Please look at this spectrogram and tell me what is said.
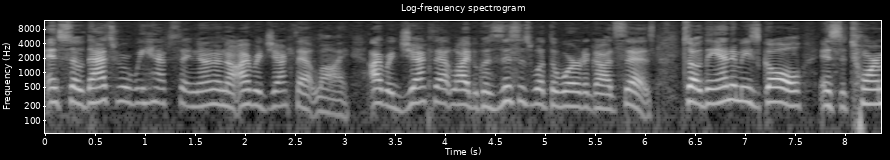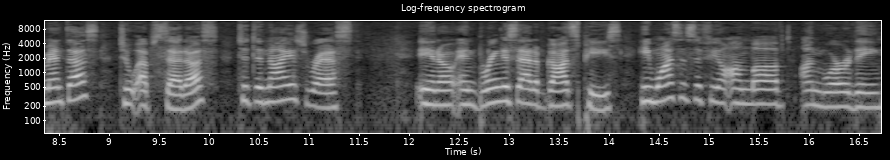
And so that's where we have to say, no, no, no, I reject that lie. I reject that lie because this is what the Word of God says. So the enemy's goal is to torment us, to upset us, to deny us rest, you know, and bring us out of God's peace. He wants us to feel unloved, unworthy,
